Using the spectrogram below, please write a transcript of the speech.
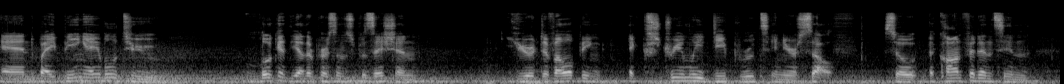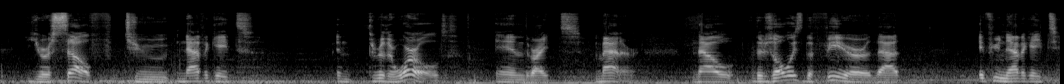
And by being able to look at the other person's position you're developing extremely deep roots in yourself. So a confidence in yourself to navigate in through the world in the right manner. Now, there's always the fear that if you navigate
